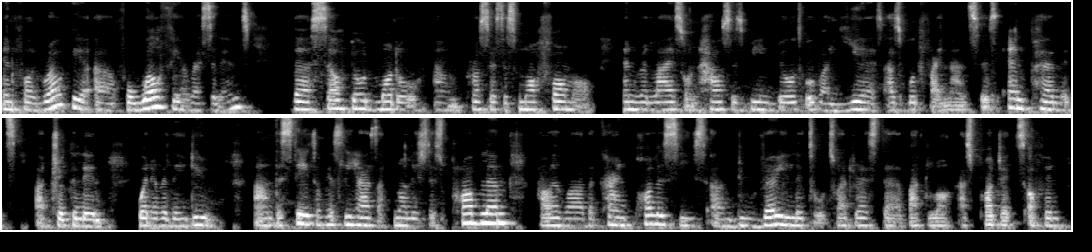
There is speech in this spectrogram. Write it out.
And for wealthier, uh, for wealthier residents, the self-build model um, process is more formal and relies on houses being built over years as both finances and permits are trickling whenever they do. Um, the state obviously has acknowledged this problem. However, the current policies um, do very little to address the backlog as projects often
